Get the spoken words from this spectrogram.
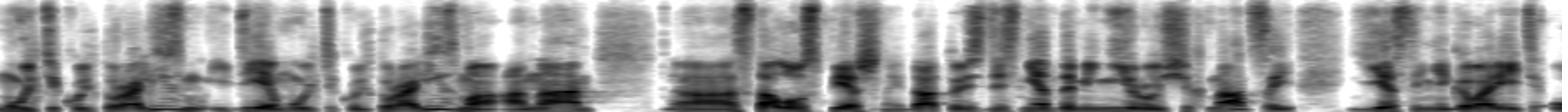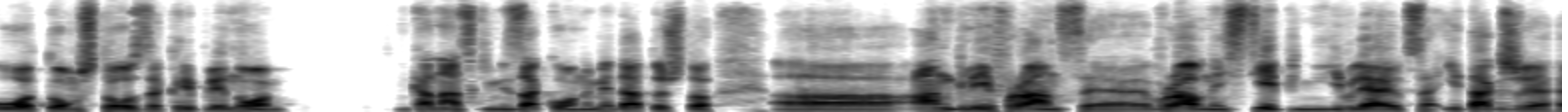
мультикультурализм, идея мультикультурализма, она э, стала успешной. Да? То есть здесь нет доминирующих наций, если не говорить о том, что закреплено канадскими законами, да, то, что э, Англия и Франция в равной степени являются и также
